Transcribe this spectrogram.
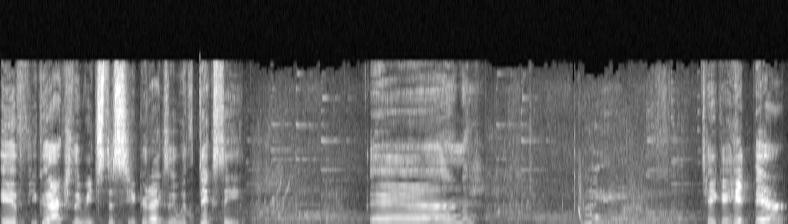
if you could actually reach the secret exit with Dixie. And take a hit there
